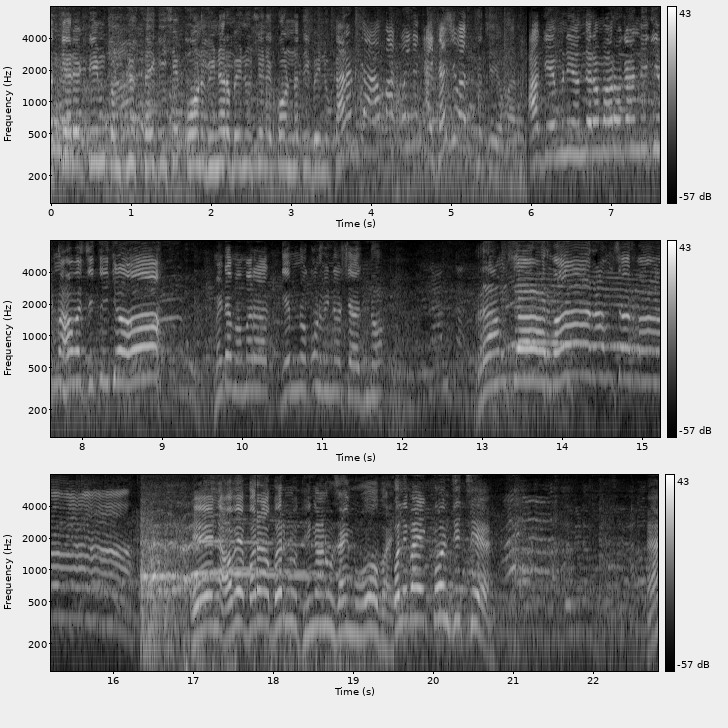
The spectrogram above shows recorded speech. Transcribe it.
અત્યારે ટીમ કન્ફ્યુઝ થઈ ગઈ છે. કોણ વિનર બન્યું છે ને કોણ નથી બન્યું? કારણ કે આમાં કોઈને સિવાય જ નથી અમારે. આ ગેમની અંદર અમારો ગાંડી ગીરનો હવે જીતી ગયો મેડમ, અમારા ગેમનો કોણ વિનર છે આજનો? રામસર વાહ રામસર વાહ એને હવે બરાબરનું ધીંગાણું જામ્યું, હો ભાઈ. બોલી ભાઈ, કોણ જીતશે? હે?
